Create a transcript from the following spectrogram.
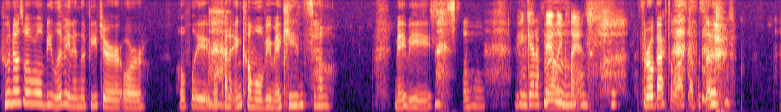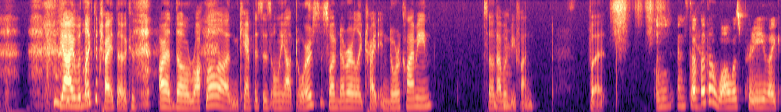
who knows what we'll be living in the future, or hopefully what kind of income we'll be making. So maybe Mhm. we can get a family Hmm. plan. Throwback to last episode. yeah, I would like to try it though, because the Rockwell on campus is only outdoors, so I've never like tried indoor climbing. So that would Mhm. be fun. But Mhm. And stuff at the wall was pretty like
